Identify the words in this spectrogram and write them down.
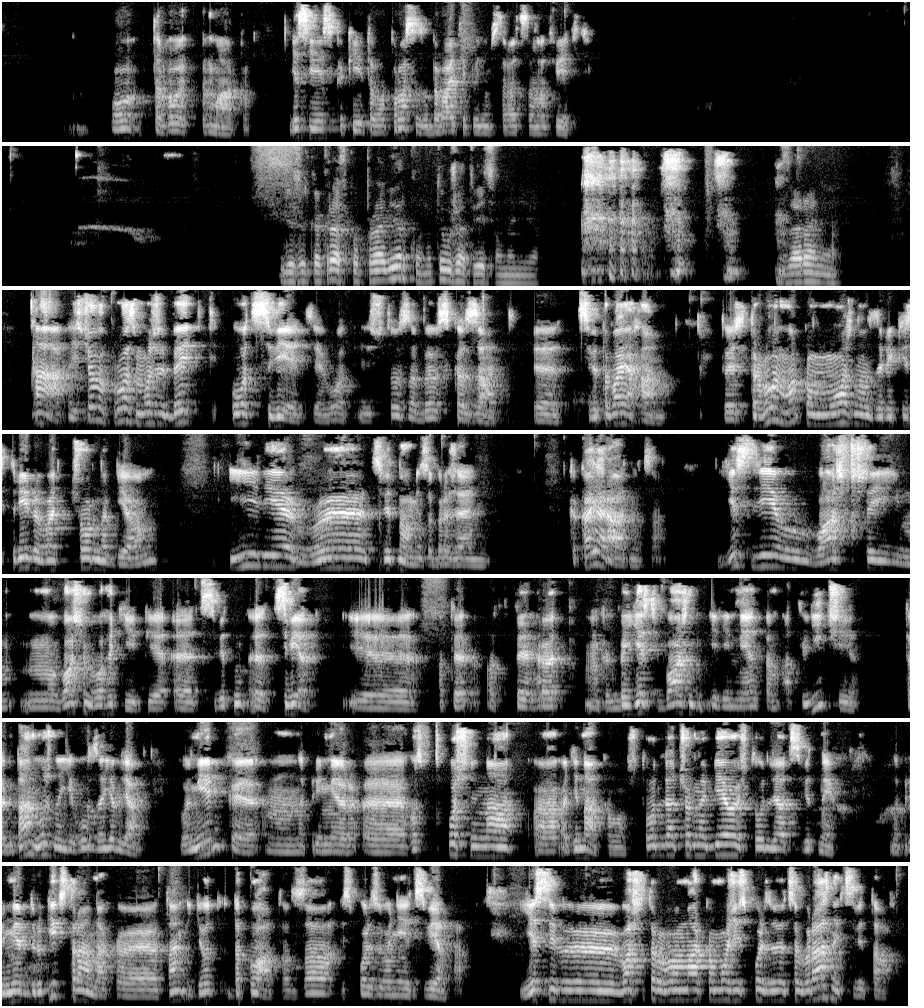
о торговых марках. Если есть какие-то вопросы, задавайте, будем стараться ответить. Если как раз по проверку, но ты уже ответил на нее. Заранее. А, еще вопрос может быть о цвете. Вот, и что забыл сказать. Э, цветовая гамма. То есть торговую марку можно зарегистрировать черно-белым или в цветном изображении. Какая разница? Если в, вашей, в вашем логотипе э, цвет, э, цвет как бы есть важным элементом отличия, тогда нужно его заявлять. В Америке, например, э, госпошлина одинакова, что для черно-белых, что для цветных. Например, в других странах там идет доплата за использование цвета. Если ваша торговая марка может использоваться в разных цветах,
